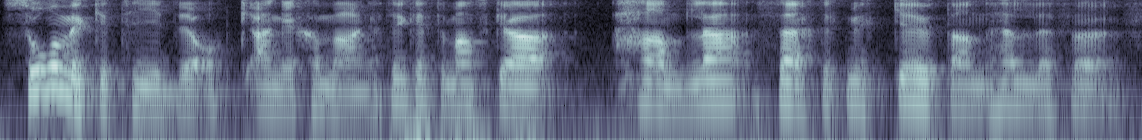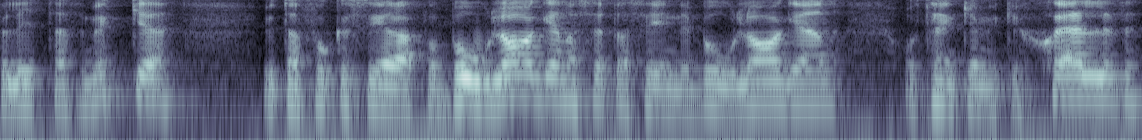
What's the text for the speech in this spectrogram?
så mycket tid och engagemang. Jag tycker inte man ska handla särskilt mycket utan hellre för, för lite än för mycket. Utan fokusera på bolagen och sätta sig in i bolagen och tänka mycket själv.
